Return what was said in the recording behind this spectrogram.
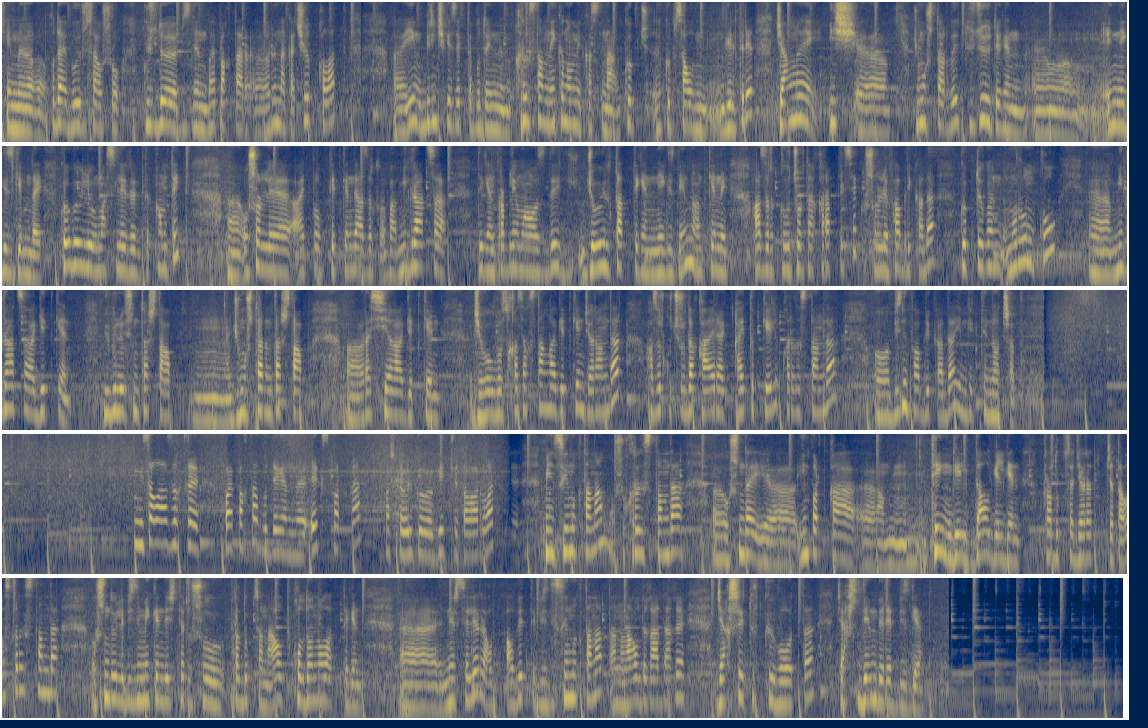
Эми кудай буюрса ушу күздө биздин байпактар рынокко чыгып калат эң биринчи кезекте бул деген кыргызстандын экономикасына көп көп салым келтирет. Жаңы иш э, жумуштарды түзүү деген э, эң негизги мындай көйгөйлүү маселелерди камтыйт. Ошол эле айтылып кеткенде азыр миграция деген проблемабызды жоюлтат деген негиздемин анткени азыркы учурда карап келсек ошол эле фабрикада көптөгөн мурунку миграцияга кеткен үй бүлөсүн таштап жумуштарын таштап россияга кеткен же болбосо казакстанга кеткен жарандар азыркы учурда кайра кайтып келип кыргызстанда биздин фабрикада эмгектенип атышат. Мисалы азыркы байпактар бул деген экспортко башка өлкөгө кетчү товарлар мен сыймыктанам ушу кыргызстанда ушундай импортко тең келип дал келген продукция жаратып жатабыз кыргызстанда ошондой эле биздин мекендештер ушул продукцияны алып колдонуп алат деген нерселер албетте бизди сыймыктанат. Анан алдыга дагы жакшы түрткү болот да жакшы дем берет бизге.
